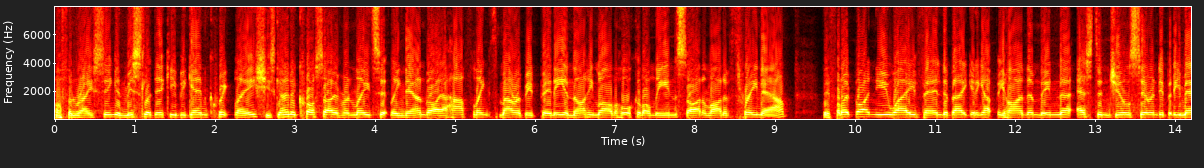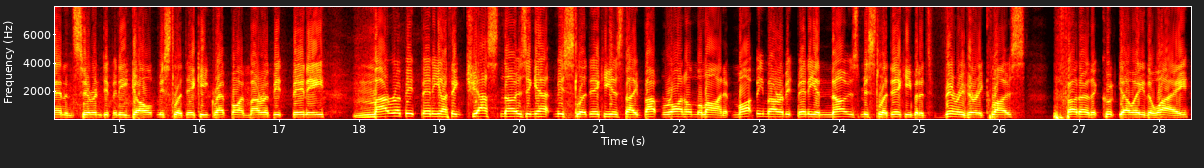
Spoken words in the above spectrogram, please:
Off and racing and Miss Ledecky began quickly. She's going to cross over and lead, settling down by a half length Murrabit Benny and 90 Mile the Hawk along the inside, a line of three now. They're followed by New Wave, Vanderbay getting up behind them. Then uh, Aston Jill, Serendipity Man and Serendipity Gold. Miss Ledecky grabbed by Murrabit Benny. Murrabit Benny, I think, just nosing out Miss Ledecky as they bump right on the line. It might be Murrabit Benny and nose Miss Ledecky, but it's very, very close. Photo that could go either way.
